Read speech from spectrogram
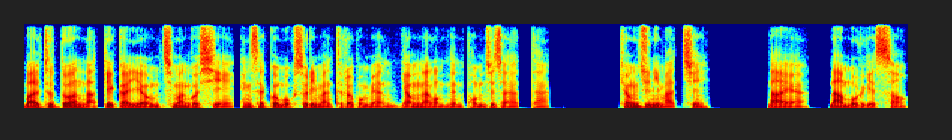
말투 또한 낮게 깔려 음침한 것이 행색과 목소리만 들어보면 영락없는 범죄자였다. 경준이 맞지? 나야, 나 모르겠어.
